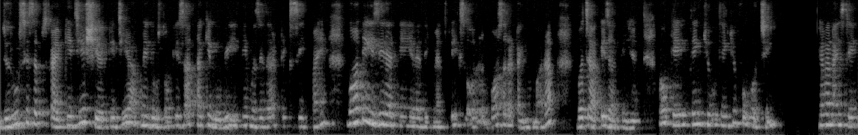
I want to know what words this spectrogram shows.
ज़रूर से सब्सक्राइब कीजिए शेयर कीजिए अपने दोस्तों के साथ ताकि वो भी इतनी मज़ेदार ट्रिक्स सीख पाएँ। बहुत ही ईजी रहती है ये वैदिक मैथ ट्रिक्स और बहुत सारा टाइम हमारा बचा के जाती हैं। Okay thank you thank you for watching have a nice day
